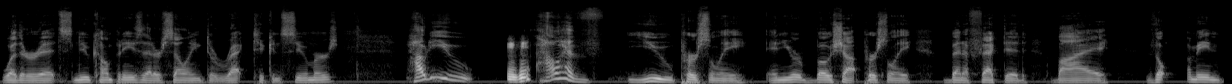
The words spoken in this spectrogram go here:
whether it's new companies that are selling direct to consumers. How do you Mm-hmm. How have you personally and your bow shop personally been affected by the? I mean,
